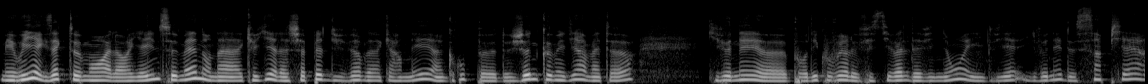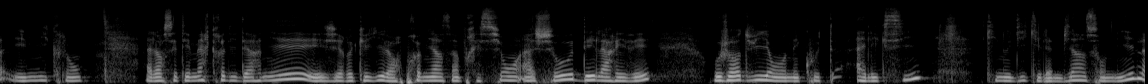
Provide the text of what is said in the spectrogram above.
Mais oui, exactement. Alors, il y a une semaine, on a accueilli à la chapelle du Verbe incarné un groupe de jeunes comédiens amateurs qui venaient euh, pour découvrir le Festival d'Avignon et ils venaient de Saint-Pierre et Miquelon. Alors c'était mercredi dernier et j'ai recueilli leurs premières impressions à chaud dès l'arrivée. Aujourd'hui, on écoute Alexis. qui nous dit qu'il aime bien son île,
